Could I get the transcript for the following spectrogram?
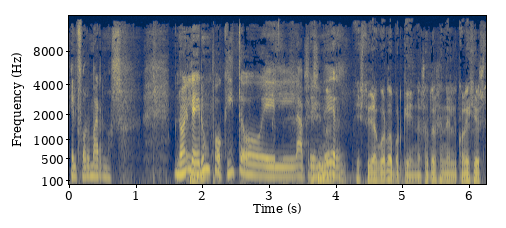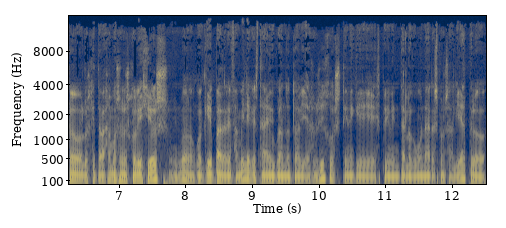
el formarnos. ¿no? El leer un poquito, el aprender. estoy de acuerdo porque nosotros en el colegio, esto, los que trabajamos en los colegios, bueno, cualquier padre de familia que está educando todavía a sus hijos tiene que experimentarlo como una responsabilidad, pero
